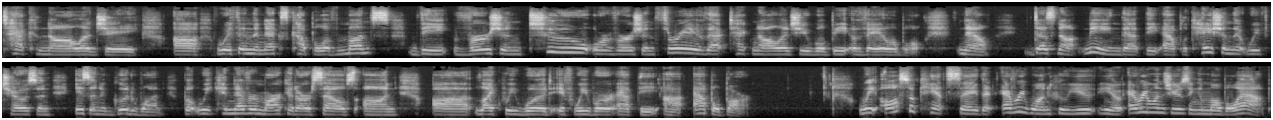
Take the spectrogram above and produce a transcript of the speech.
technology. Uh, within the next couple of months, the version 2 or version 3 of that technology will be available. Now, does not mean that the application that we've chosen isn't a good one, but we can never market ourselves on uh, like we would if we were at the uh, Apple bar. We also can't say that everyone who you you know everyone's using a mobile app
